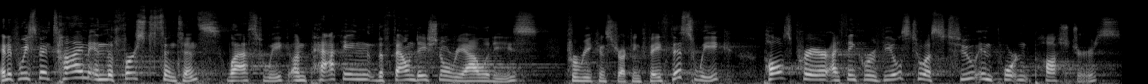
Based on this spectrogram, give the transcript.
and if we spent time in the first sentence last week unpacking the foundational realities for reconstructing faith, this week, Paul's prayer, I think, reveals to us two important postures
